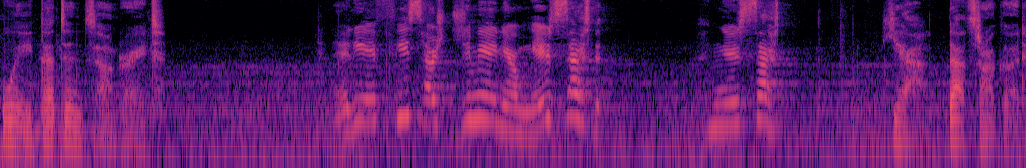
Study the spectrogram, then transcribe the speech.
Wait, that didn't sound right. Yeah, that's not good.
